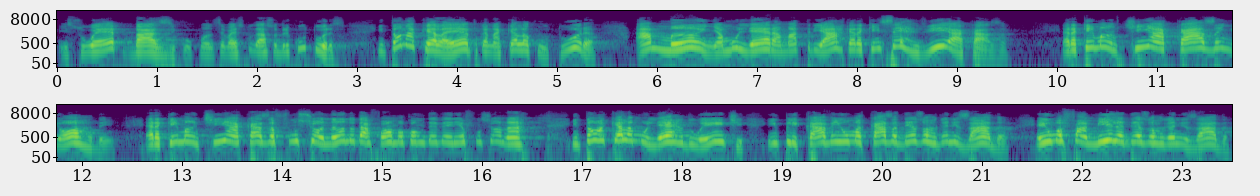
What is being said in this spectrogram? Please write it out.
Isso é básico quando você vai estudar sobre culturas. Então, naquela época, naquela cultura, a mãe, a mulher, a matriarca era quem servia a casa. Era quem mantinha a casa em ordem era quem mantinha a casa funcionando da forma como deveria funcionar. Então, aquela mulher doente implicava em uma casa desorganizada, em uma família desorganizada,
